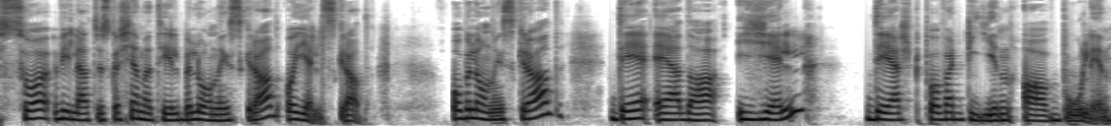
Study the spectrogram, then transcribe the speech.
så vil jeg at du skal kjenne til belåningsgrad og gjeldsgrad. Og belåningsgrad, det er da gjeld delt på verdien av boligen.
